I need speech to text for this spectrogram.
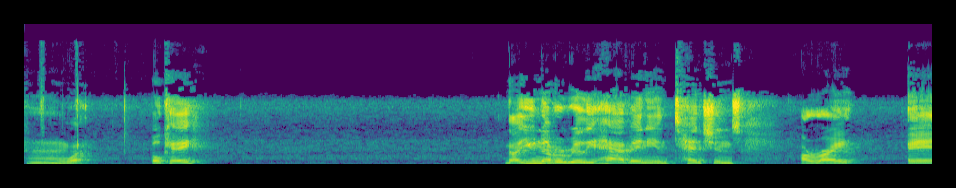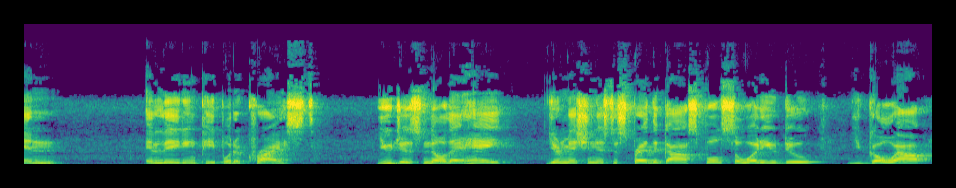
hmm, what? Okay. Now you never really have any intentions, all right, in in leading people to Christ. You just know that hey, your mission is to spread the gospel. So what do you do? You go out,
